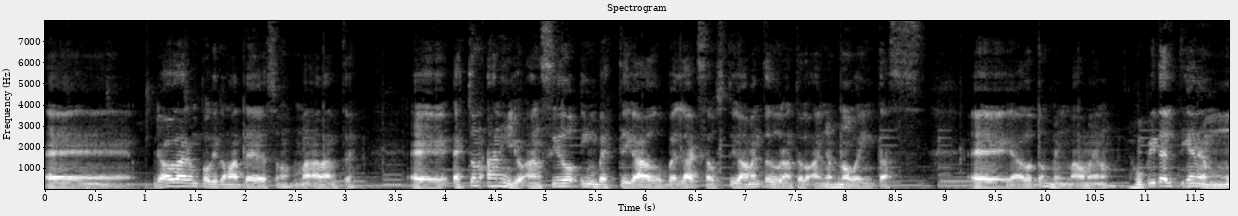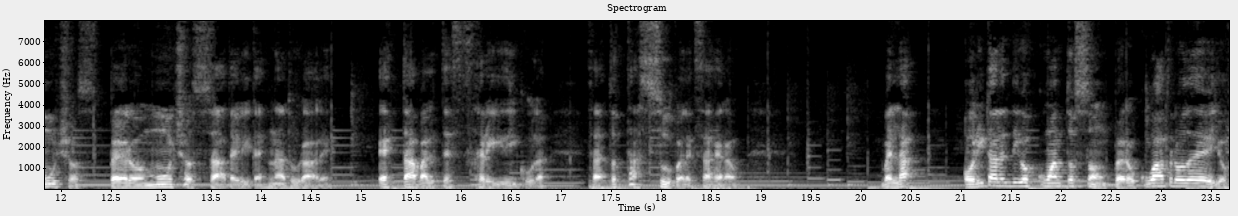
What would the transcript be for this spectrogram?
Eh, yo hablaré un poquito más de eso más adelante. Eh, estos anillos han sido investigados, ¿verdad? Exhaustivamente durante los años 90, eh, a los 2000 más o menos. Júpiter tiene muchos, pero muchos satélites naturales. Esta parte es ridícula. O sea, esto está súper exagerado. ¿Verdad? Ahorita les digo cuántos son, pero cuatro de ellos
